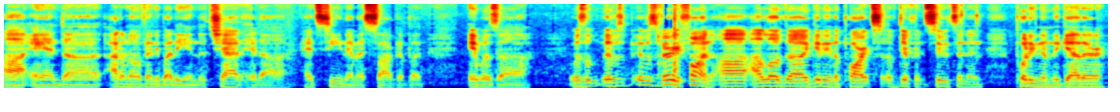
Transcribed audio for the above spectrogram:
Uh, and uh, I don't know if anybody in the chat had had seen MS Saga, but it was uh, it was it was it was very fun. I loved getting the parts of different suits and then putting them together.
